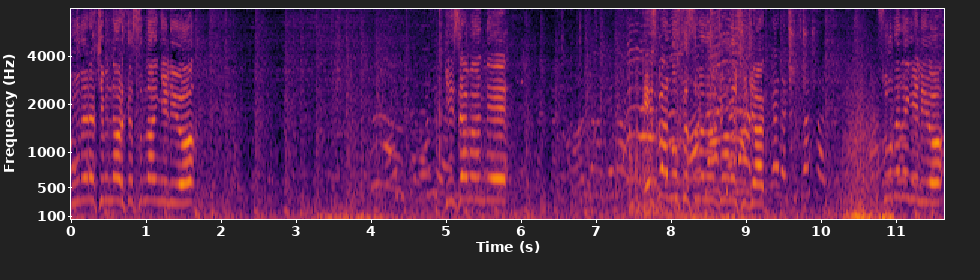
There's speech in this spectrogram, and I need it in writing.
Sude rakibinin arkasından geliyor. Gizem önde. Ezber noktasına da önce ulaşacak. Sude de geliyor.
